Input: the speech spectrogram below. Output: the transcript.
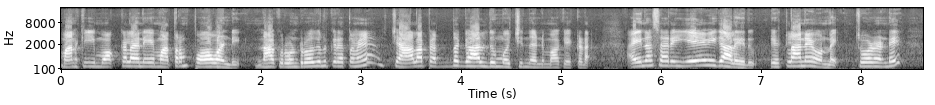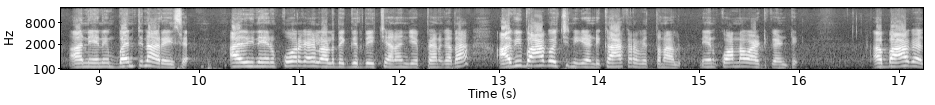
మనకి ఈ మొక్కలు అనేవి మాత్రం పోవండి. నాకు రెండు రోజుల క్రితమే చాలా పెద్ద గాలి దుమ్ము వచ్చిందండి మాకు ఇక్కడ. అయినా సరే ఏమీ కాలేదు. ఇట్లానే ఉన్నాయి. చూడండి ఆ నేను బంతినారేసా అది నేను కూరగాయల వాళ్ళ దగ్గర తెచ్చానని చెప్పాను కదా అవి బాగా వచ్చినాయండి కాకర విత్తనాలు. నేను కొన్న వాటికంటే. బాగా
